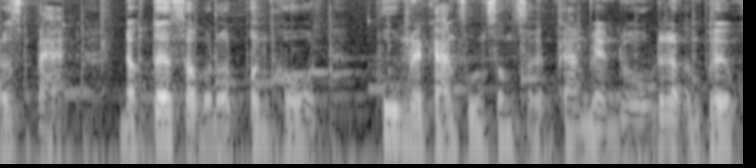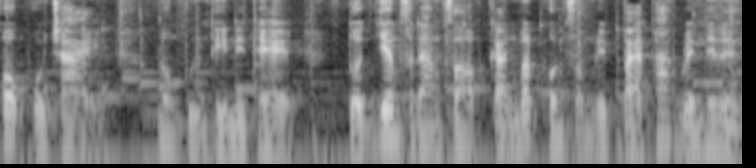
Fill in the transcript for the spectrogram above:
2518 ดรสวรสพลโคตร ผู้อำนวยการศูนย์ส่งเสริมการเรียนรู้ระดับอำเภอโคกโพชัย ลงพื้นที่นิเทศ ตรวจเยี่ยมสนามสอบการวัดผลสมฤทธิ์ปลายภาคเรียนที่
